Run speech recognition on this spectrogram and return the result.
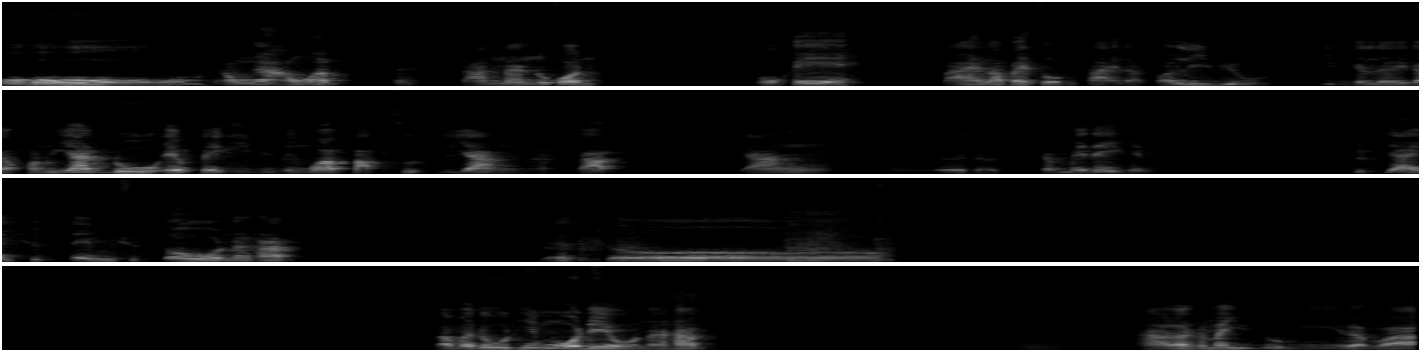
โอ้โหเงาเงาครับ ตามนั้นทุกคน โอเค ไปเราไปสวมใส่แล้วก็รีวิวสกินกันเลยเดี๋ยวขออนุญาตดูเอฟเฟกต์อีกนิดนึงว่าปรับสุดหรือยังนะครับ ยังเออเดี๋ยวมันจะไม่ได้เห็นชุดใหญ่ชุดเต็มชุดโตนะครับ let's go เรามาดูที่โมเดลนะครับนี่อ่าแล้วทำไมอยู่ๆมีแบบว่า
